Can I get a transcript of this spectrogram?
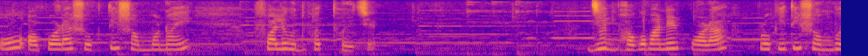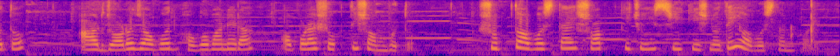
ও অপরা শক্তির সমন্বয়ে ফলে উদ্ভূত হয়েছে। জীব ভগবানের পড়া প্রকৃতি সম্ভূত আর জড়জগৎ ভগবানেরা অপরা শক্তি সম্ভূত। সুপ্ত অবস্থায় সব কিছুই শ্রীকৃষ্ণতেই অবস্থান করে।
